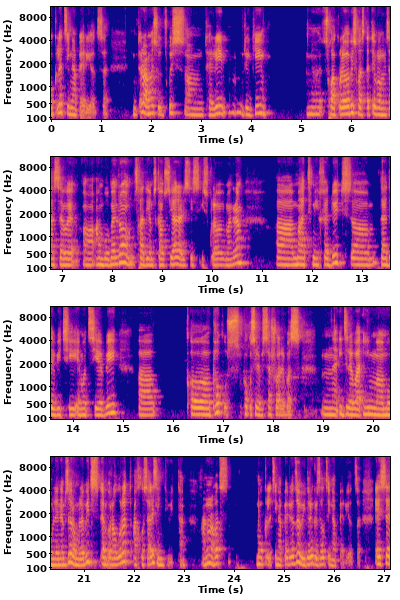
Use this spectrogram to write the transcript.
მოკლე წინა პერიოდზე. იმიტომ რომ ამას უძღვის მთელი რიგი სხვა კვლევების სხვა სტატიები, რომელიც ასევე ამბობენ, რომ ცხადია მსგავსი არ არის ის ის კვლევები, მაგრამ აა მათ მიხედვით დადებითი ემოციები ფოკუს, ფოკუსირების საშუალებას იძლევა იმ მოვლენებზე, რომლებიც ტემპორალურად ახლოს არის ინდივიდთან. ანუ რაღაც მოკლე წინა პერიოდზე ვიდრე გრძელ წინა პერიოდზე. ესე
